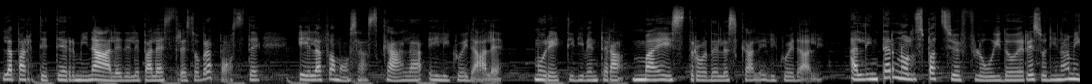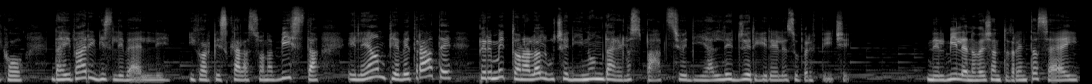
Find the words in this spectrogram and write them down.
la parte terminale delle palestre sovrapposte e la famosa scala elicoidale. Moretti diventerà maestro delle scale elicoidali. All'interno lo spazio è fluido e reso dinamico dai vari dislivelli. I corpi scala sono a vista e le ampie vetrate permettono alla luce di inondare lo spazio e di alleggerire le superfici. Nel 1936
